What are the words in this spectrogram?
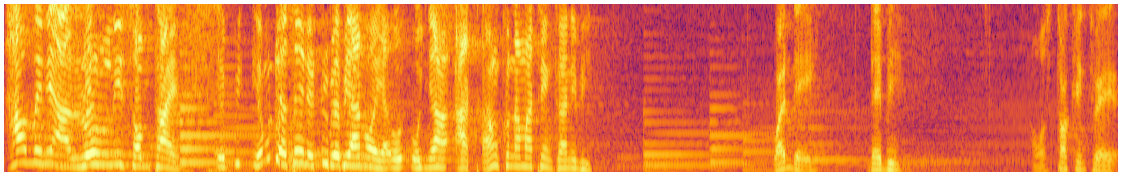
How many are lonely sometimes? Ebi- yɛmu dɔ sɛ ne duru baabi a na ɔyɛ o- onya at- anko nam atenka no bi One day, dabi, I was talking to a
